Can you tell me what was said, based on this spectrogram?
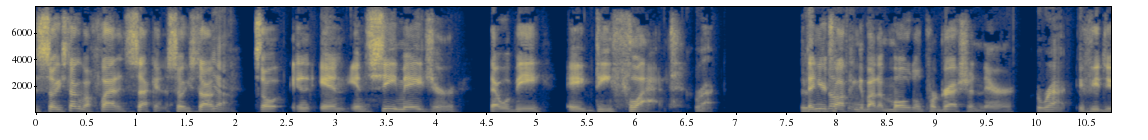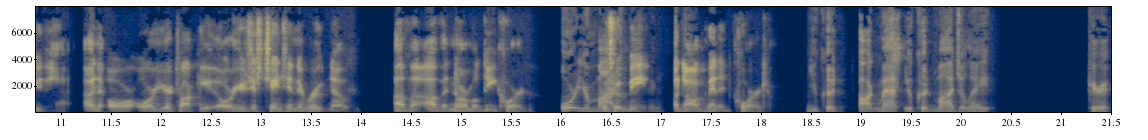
so he's talking about flatted second. So he's talking Yeah, so in in in C major that would be a D flat. correct. then you're nothing- talking about a modal progression there correct. if you do that, and, or or you're talking or you're just changing the root note of a of a normal D chord, Or you're which would be an augmented chord. You could augment. You could modulate. Period.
